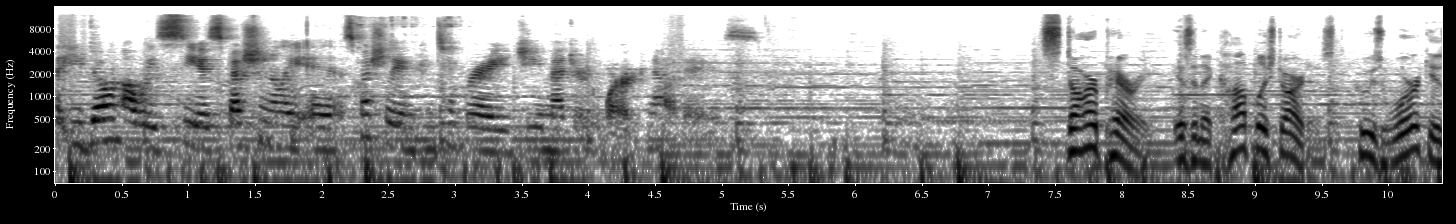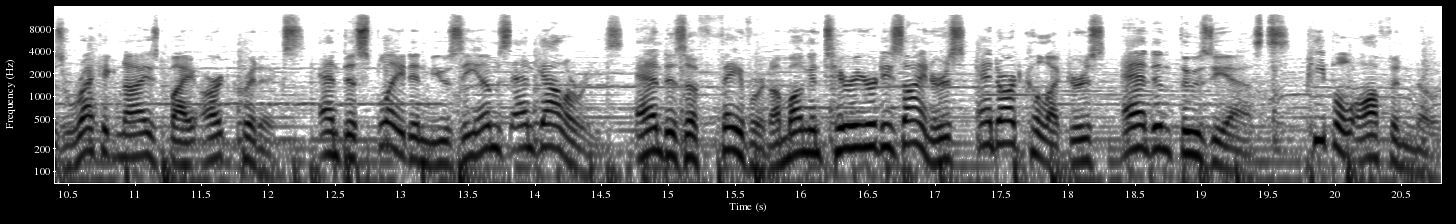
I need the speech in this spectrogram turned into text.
that you don't always see, especially in, especially in contemporary geometric work nowadays. Starr Perry is an accomplished artist whose work is recognized by art critics and displayed in museums and galleries, and is a favorite among interior designers and art collectors and enthusiasts. People often note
